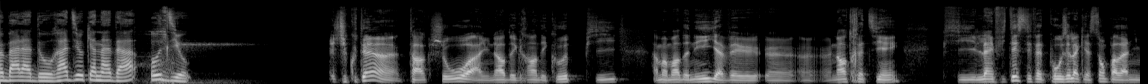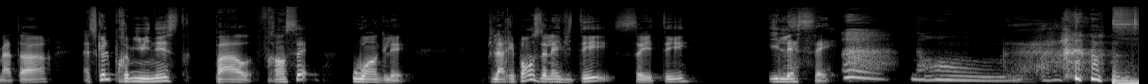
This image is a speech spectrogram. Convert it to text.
un balado Radio-Canada audio. J'écoutais un talk show à une heure de grande écoute, puis à un moment donné, il y avait un, un- un entretien, puis l'invité s'est fait poser la question par l'animateur est-ce que le premier ministre parle français ou anglais Puis la réponse de l'invité, ça a été il essaie. Non. Ah.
